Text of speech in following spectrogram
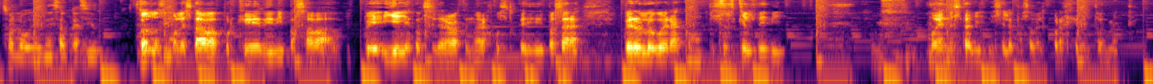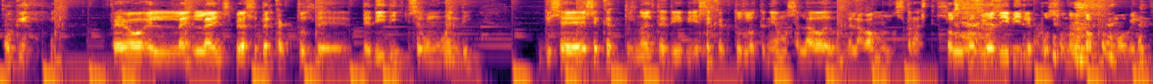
solo en esa ocasión? Solo se molestaba porque Didi pasaba y ella consideraba que no era justo que Didi pasara. Pero luego era como, pues es que el Didi. Bueno, está bien, y se le pasaba el coraje eventualmente. Ok. Pero el- la, la inspiración del cactus de, de Didi, según Wendy, dice, ese cactus no es de Didi, ese cactus lo teníamos al lado de donde lavamos los trastes. Solo lo vio Didi y le puso unos ojos móviles.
